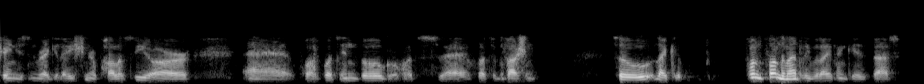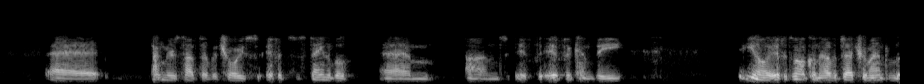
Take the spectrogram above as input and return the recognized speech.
changes in regulation or policy or uh, what, what's in vogue or what's uh, what's in fashion. So, like fun, fundamentally, what I think is that anglers have to have a choice if it's sustainable um, and if if it can be, you know, if it's not going to have a detrimental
